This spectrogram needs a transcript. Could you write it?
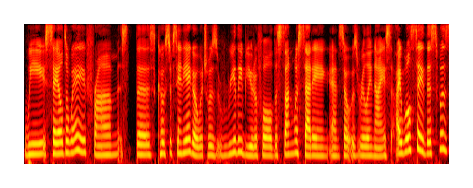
we sailed away from the coast of San Diego, which was really beautiful. The sun was setting, and so it was really nice. I will say this was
